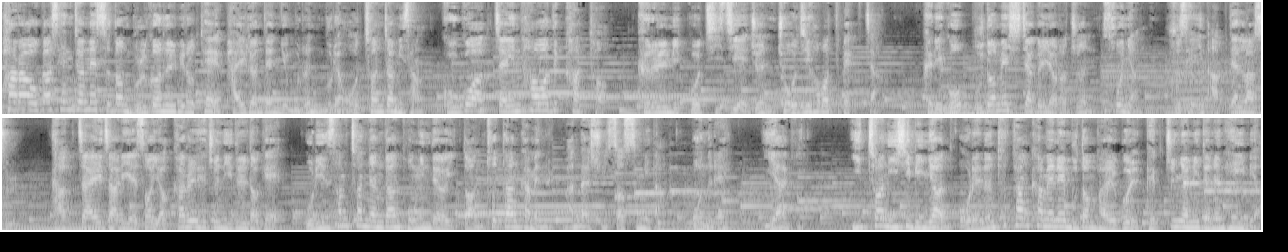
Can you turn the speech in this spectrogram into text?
파라오가 생전에 쓰던 물건을 비롯해 발견된 유물은 무려 5천 점 이상. 고고학자인 하워드 카터, 그를 믿고 지지해준 조지 허버트 백작, 그리고 무덤의 시작을 열어준 소년 후세인 압델라술. 각자의 자리에서 역할을 해준 이들 덕에 우린 3천년간 봉인되어 있던 투탕카멘을 만날 수 있었습니다. 오늘의 이야기. 2022년 올해는 투탕카멘의 무덤 발굴 100주년이 되는 해이며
